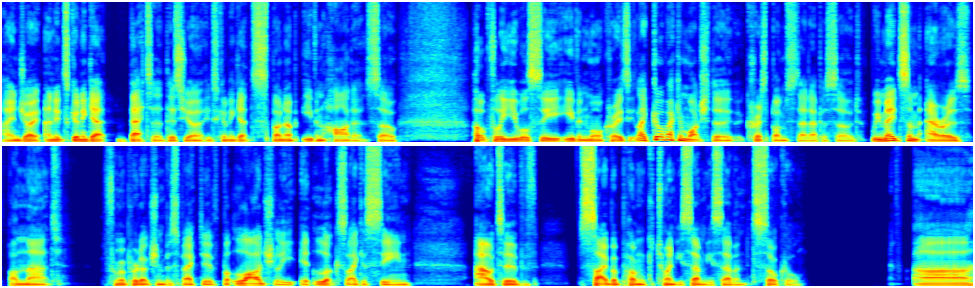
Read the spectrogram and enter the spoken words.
I enjoy it. And it's going to get better this year. It's going to get spun up even harder. So hopefully you will see even more crazy. Like go back and watch the Chris Bumstead episode. We made some errors on that from a production perspective, but largely it looks like a scene out of Cyberpunk 2077. It's so cool. Uh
